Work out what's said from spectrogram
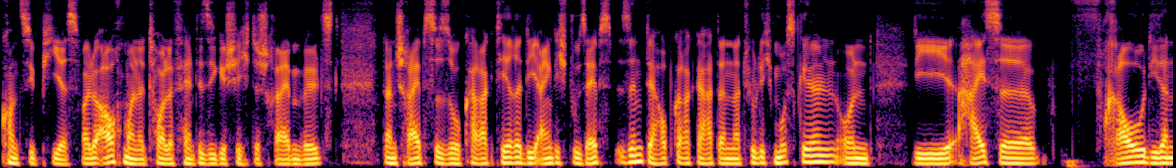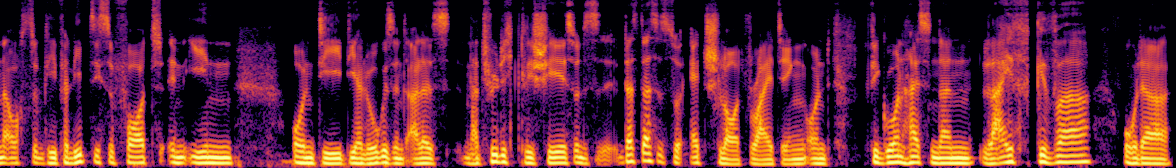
konzipierst, weil du auch mal eine tolle Fantasy-Geschichte schreiben willst, dann schreibst du so Charaktere, die eigentlich du selbst sind. Der Hauptcharakter hat dann natürlich Muskeln und die heiße Frau, die dann auch so, die verliebt sich sofort in ihn und die Dialoge sind alles natürlich Klischees und es, das, das ist so Edgelord-Writing. Und Figuren heißen dann Life-Giver oder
